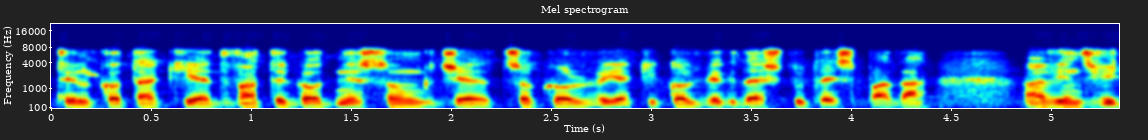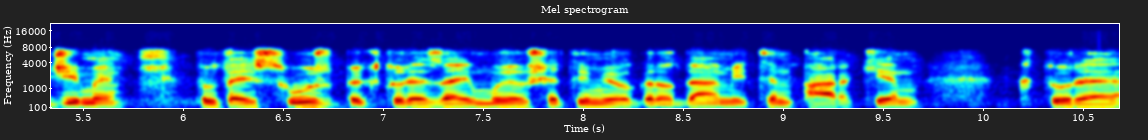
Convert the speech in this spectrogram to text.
tylko takie dwa tygodnie są, gdzie cokolwiek, jakikolwiek deszcz tutaj spada, a więc widzimy tutaj służby, które zajmują się tymi ogrodami, tym parkiem, które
